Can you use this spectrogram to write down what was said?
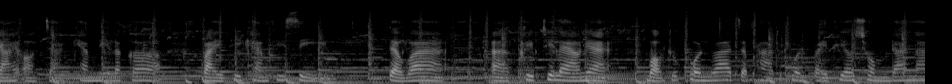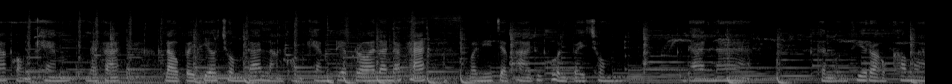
ย้ายออกจากแคมป์นี้แล้วก็ ไปที่แคมป์ที่ 4 แต่ว่าอ่าคลิปที่แล้วเนี่ยบอกทุกคนว่าจะพาทุกคนไปเที่ยวชมด้านหน้าของแคมป์นะคะ เราไปเที่ยวชมด้านหลังของแคมป์เรียบร้อยแล้วนะคะ วันนี้จะพาทุกคนไปชมด้านหน้า ถนนที่เราเข้ามา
